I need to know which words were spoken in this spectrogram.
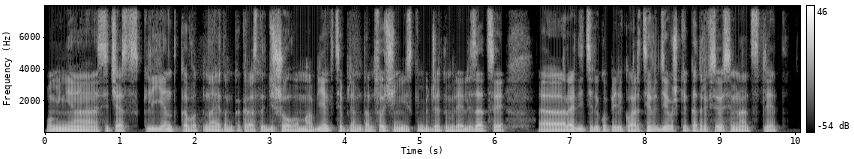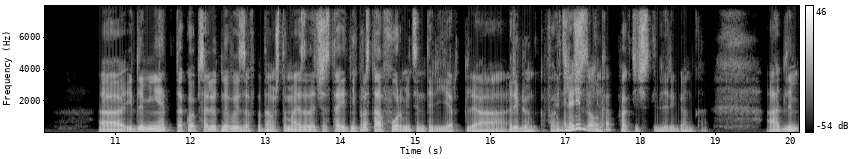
У меня сейчас клиентка вот на этом как раз на дешевом объекте, прям там с очень низким бюджетом реализации, э, родители купили квартиру девушке, которой всего 17 лет. А, и для меня это такой абсолютный вызов, потому что моя задача стоит не просто оформить интерьер для ребенка, фактически. Для ребенка. Фактически для ребенка. А для,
